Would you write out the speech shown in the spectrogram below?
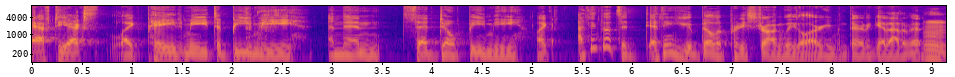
FTX like paid me to be me, and then said don't be me. Like I think that's a. I think you could build a pretty strong legal argument there to get out of it. Hmm.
